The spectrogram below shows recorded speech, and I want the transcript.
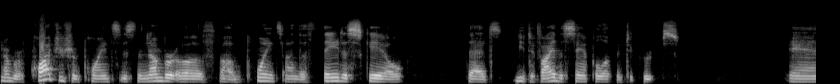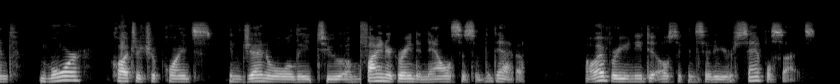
The number of quadrature points is the number of um, points on the theta scale that you divide the sample up into groups. And more quadrature points in general will lead to a finer grained analysis of the data. However, you need to also consider your sample size.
